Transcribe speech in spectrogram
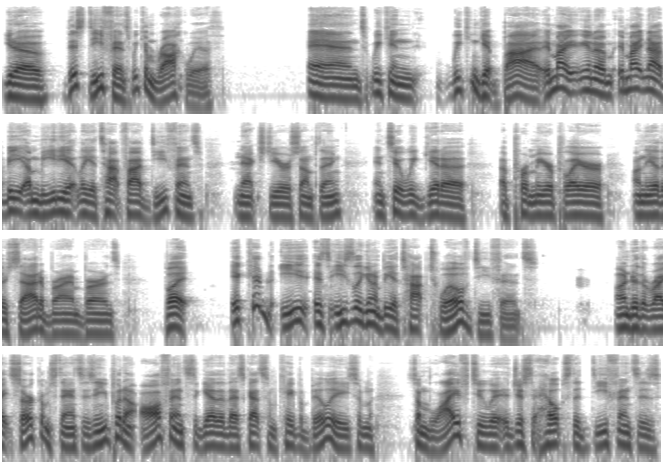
you know, this defense we can rock with, and we can we can get by. It might, you know, it might not be immediately a top five defense next year or something until we get a a premier player on the other side of Brian Burns, but it could e- it's easily going to be a top 12 defense under the right circumstances and you put an offense together that's got some capability, some some life to it, it just helps the defenses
